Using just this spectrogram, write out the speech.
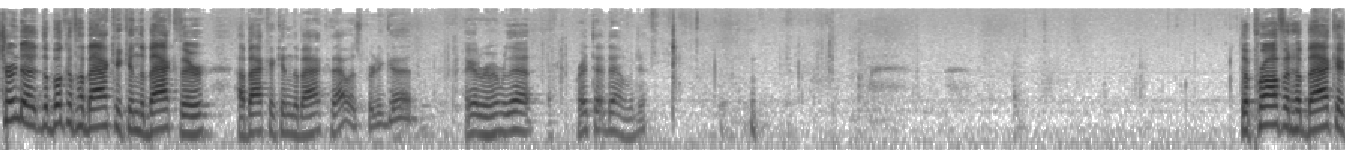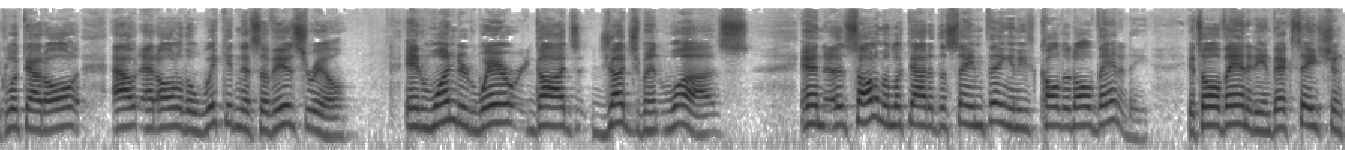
turn to the book of Habakkuk in the back there. Habakkuk in the back. That was pretty good. I got to remember that. Write that down, would you? The prophet Habakkuk looked out all out at all of the wickedness of Israel and wondered where God's judgment was. And uh, Solomon looked out at the same thing and he called it all vanity. It's all vanity and vexation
